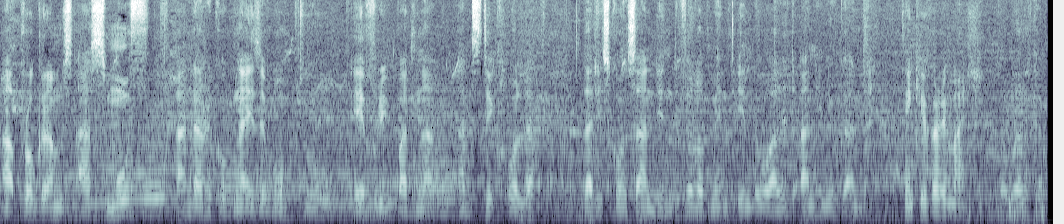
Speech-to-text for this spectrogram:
our programs are smooth and are recognizable to every partner and stakeholder that is concerned in development in the world and in Uganda. Thank you very much. You're welcome.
